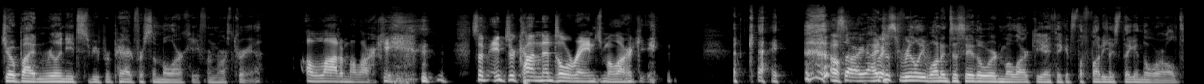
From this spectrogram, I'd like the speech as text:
Joe Biden really needs to be prepared for some malarkey from North Korea. A lot of malarkey, some intercontinental range malarkey. Okay. Oh, Sorry, I just really wanted to say the word malarkey. I think it's the funniest thing in the world.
